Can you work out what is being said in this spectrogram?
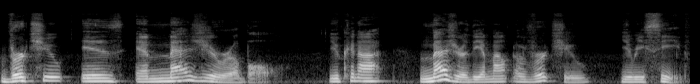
virtue is immeasurable. You cannot measure the amount of virtue you receive.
